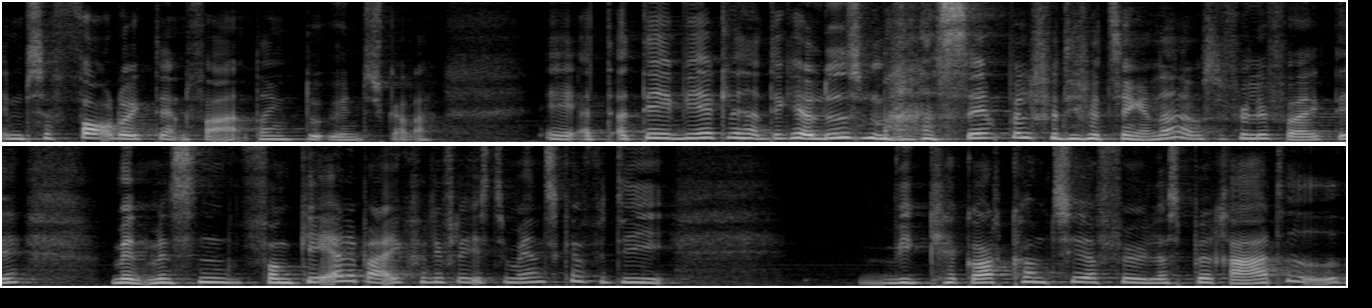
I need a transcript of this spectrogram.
jamen, så får du ikke den forandring, du ønsker dig. Øh, og det i virkeligheden, det kan jo lyde så meget simpelt, fordi man tænker, nej, selvfølgelig får jeg ikke det. Men, men sådan fungerer det bare ikke for de fleste mennesker, fordi vi kan godt komme til at føle os berettiget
